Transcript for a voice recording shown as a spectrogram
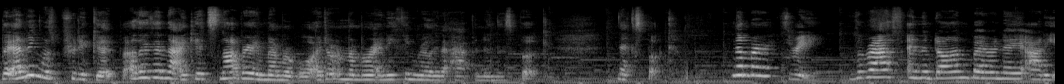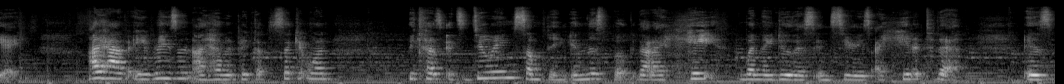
the ending was pretty good, but other than that, it's not very memorable. I don't remember anything really that happened in this book. Next book. Number three, the Wrath and the Dawn by Renee Ahdieh. I have a reason I haven't picked up the second one because it's doing something in this book that I hate when they do this in series. I hate it to death. Is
